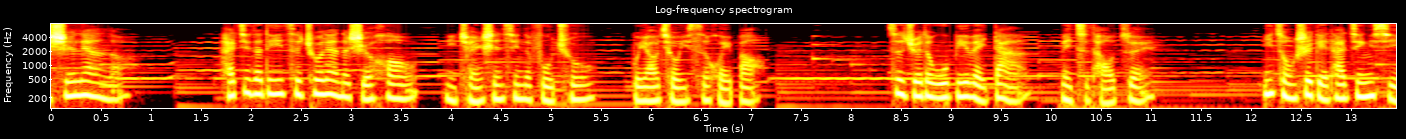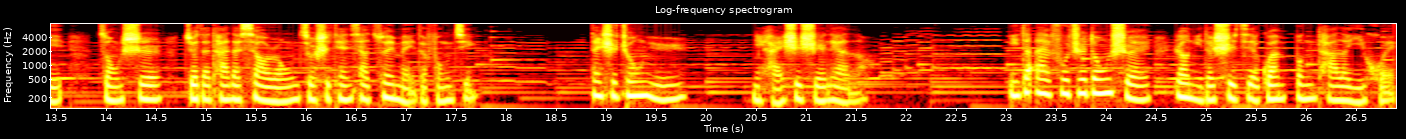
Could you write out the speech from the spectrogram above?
你失恋了，还记得第一次初恋的时候，你全身心的付出，不要求一丝回报，自觉的无比伟大，为此陶醉。你总是给他惊喜，总是觉得他的笑容就是天下最美的风景。但是终于，你还是失恋了。你的爱付之东水，让你的世界观崩塌了一回。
